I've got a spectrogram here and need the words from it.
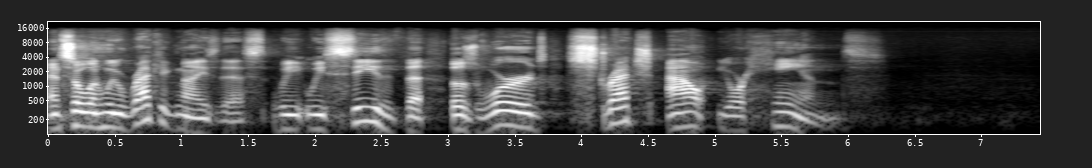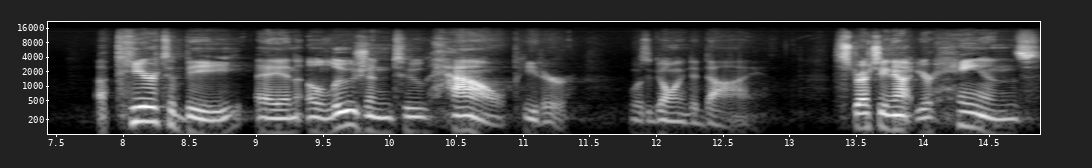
And so when we recognize this, we, we see that the, those words, stretch out your hands, appear to be an allusion to how Peter was going to die. Stretching out your hands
